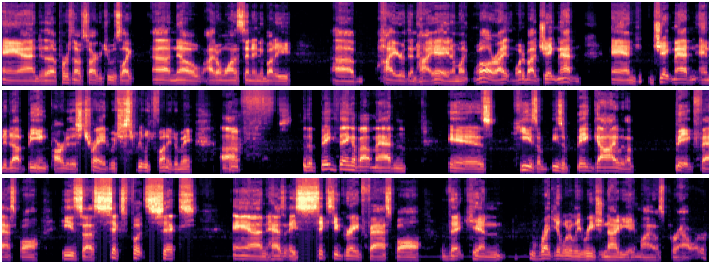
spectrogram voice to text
And the person I was talking to was like, uh, no, I don't want to send anybody uh, higher than high A. And I'm like, well, all right. What about Jake Madden? And Jake Madden ended up being part of this trade, which is really funny to me. Uh, The big thing about Madden is he's a he's a big guy with a big fastball. He's a six foot six and has a 60 grade fastball that can regularly reach 98 miles per hour.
